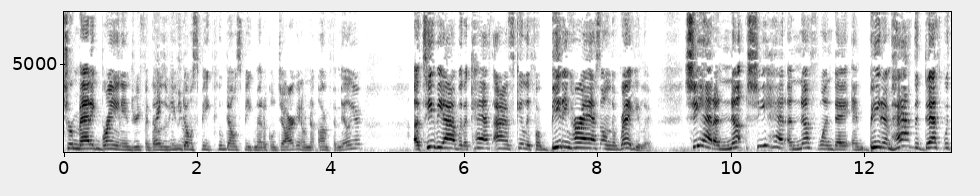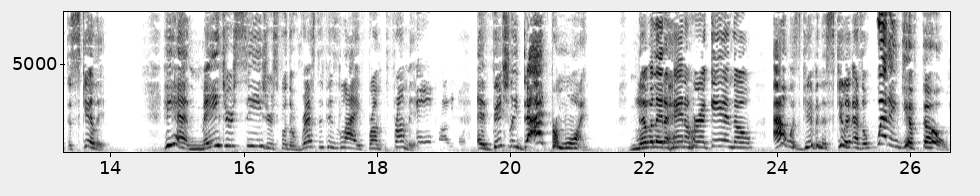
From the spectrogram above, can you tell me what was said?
traumatic brain injury for those of you who don't speak who don't speak medical jargon or n- aren't familiar. A TBI with a cast iron skillet for beating her ass on the regular. She had enough she had enough one day and beat him half to death with the skillet. He had major seizures for the rest of his life from from it. Eventually died from one. Never laid a hand on her again though. I was given the skillet as a wedding gift though.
